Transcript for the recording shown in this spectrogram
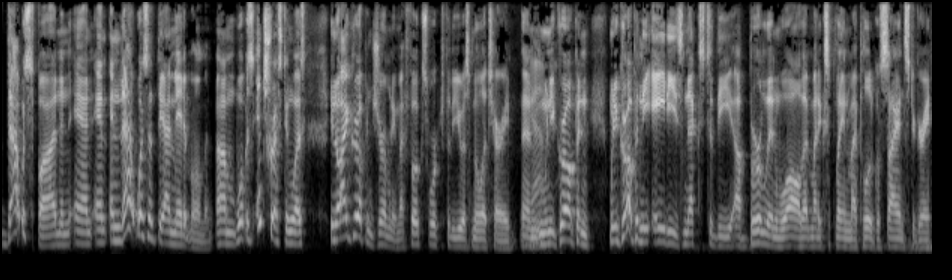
that was fun. And and and and that wasn't the I made it moment. Um, what was interesting was, you know, I grew up in Germany. My folks worked for the U.S. military, and Yeah. when you grow up in when you grow up in the '80s next to the uh, Berlin Wall, that might explain my political science degree.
